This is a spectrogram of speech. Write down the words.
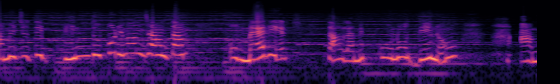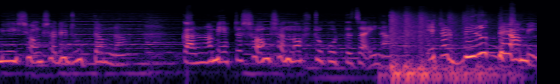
আমি যদি বিন্দু পরিমাণ জানতাম ও ম্যারিড তাহলে আমি কোনো দিনও আমি এই সংসারে ঢুকতাম না। কারণ আমি একটা সংসার নষ্ট করতে চাই না। এটার বিরুদ্ধে আমি।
